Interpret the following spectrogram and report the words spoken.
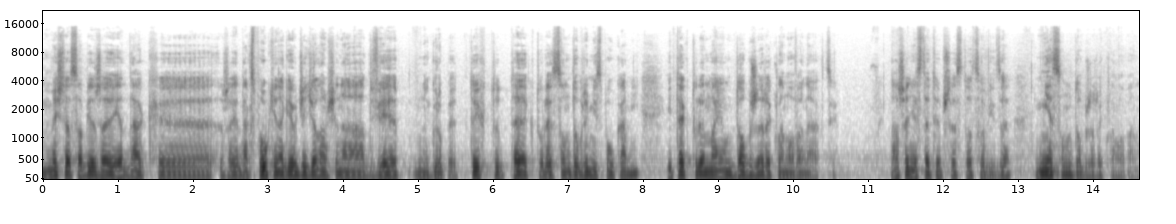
Myślę sobie, że jednak, że jednak spółki na giełdzie dzielą się na dwie grupy. Tych, te, które są dobrymi spółkami i te, które mają dobrze reklamowane akcje. Nasze niestety przez to, co widzę, nie są dobrze reklamowane.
